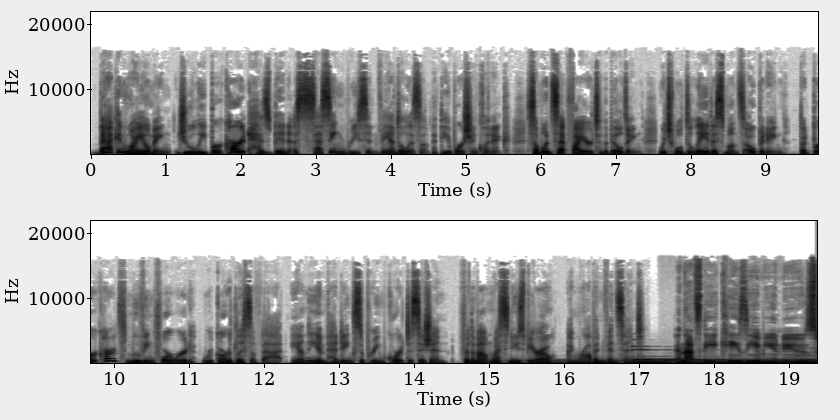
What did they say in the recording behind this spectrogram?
Back in Wyoming, Julie Burkhart has been assessing recent vandalism at the abortion clinic. Someone set fire to the building, which will delay this month's opening. But Burkhart's moving forward regardless of that and the impending Supreme Court decision. For the Mountain West News Bureau, I'm Robyn Vincent. And that's the KZMU News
